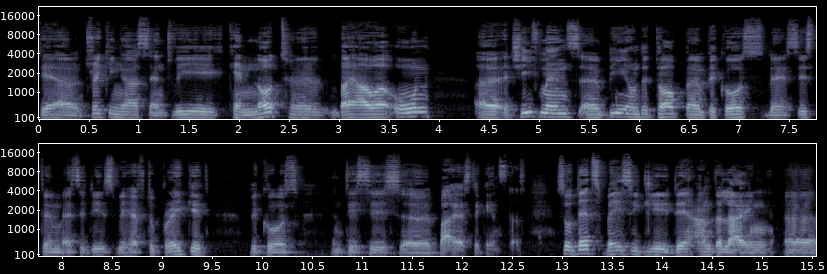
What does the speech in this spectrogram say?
They are tricking us, and we cannot, uh, by our own uh, achievements, uh, be on the top uh, because the system as it is, we have to break it because this is uh, biased against us. So that's basically the underlying uh,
